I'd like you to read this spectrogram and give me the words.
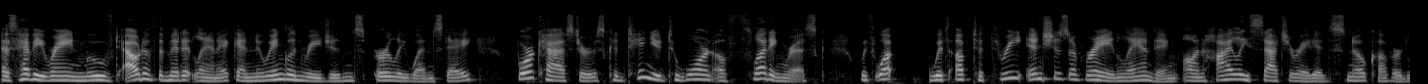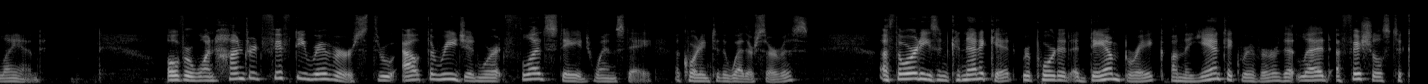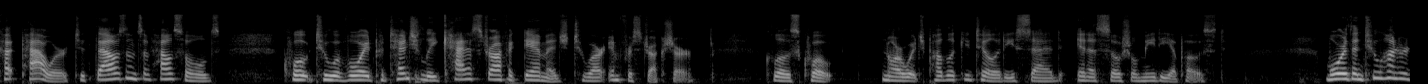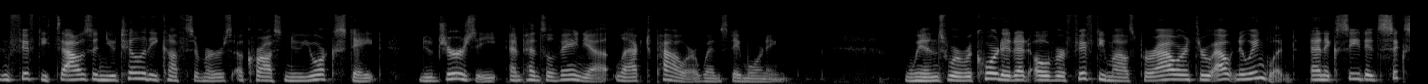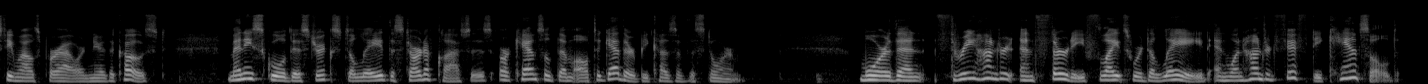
As heavy rain moved out of the mid Atlantic and New England regions early Wednesday, forecasters continued to warn of flooding risk with what with up to three inches of rain landing on highly saturated snow covered land. Over 150 rivers throughout the region were at flood stage Wednesday, according to the Weather Service. Authorities in Connecticut reported a dam break on the Yantic River that led officials to cut power to thousands of households, quote, to avoid potentially catastrophic damage to our infrastructure, close quote. Norwich Public Utilities said in a social media post. More than 250,000 utility customers across New York State, New Jersey, and Pennsylvania lacked power Wednesday morning. Winds were recorded at over 50 miles per hour throughout New England and exceeded 60 miles per hour near the coast. Many school districts delayed the start of classes or canceled them altogether because of the storm. More than 330 flights were delayed and 150 canceled.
